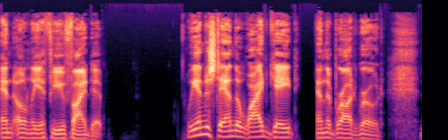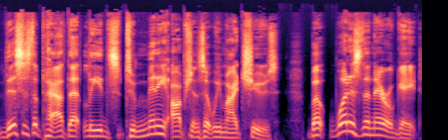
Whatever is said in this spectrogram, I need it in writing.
and only a few find it. We understand the wide gate and the broad road. This is the path that leads to many options that we might choose. But what is the narrow gate?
